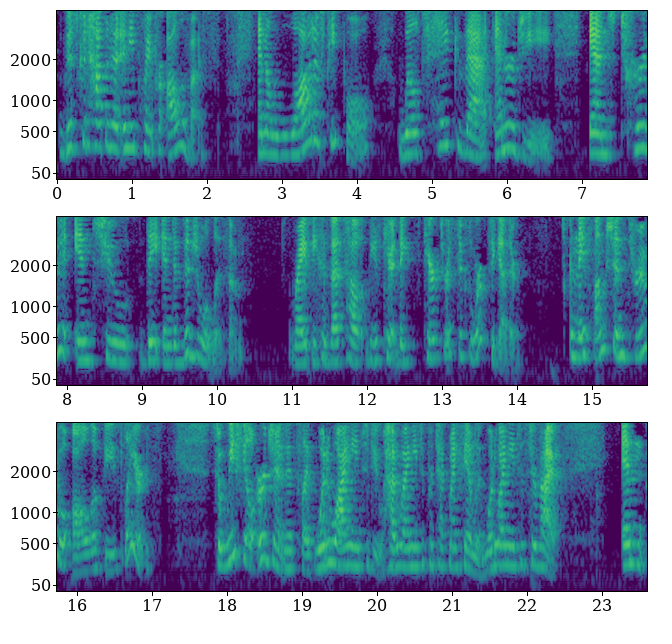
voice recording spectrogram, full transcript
this could happen at any point for all of us. And a lot of people will take that energy and turn it into the individualism right? Because that's how these, char- these characteristics work together. And they function through all of these layers. So we feel urgent, and it's like, what do I need to do? How do I need to protect my family? What do I need to survive? And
